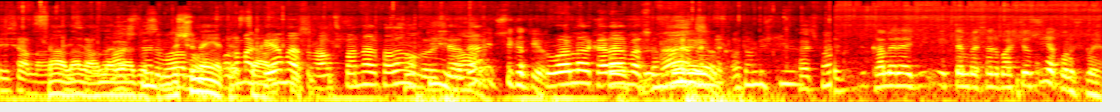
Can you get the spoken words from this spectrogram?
İnşallah. Sağ ol abi inşallah. Allah razı olsun. Düşünen o? O yeter zaman sağ ol. kıyamazsın. Alçıpanlar falan olur içeride. Hiç sıkıntı yok. Duvarlar kararmasın. Adam istiyor. Kaç para? Kameraya ilkten başları başlıyorsun ya konuşmaya.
